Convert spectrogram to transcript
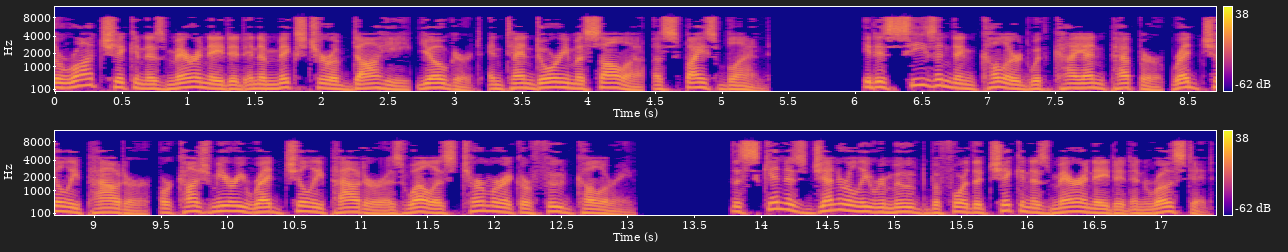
The raw chicken is marinated in a mixture of dahi yogurt and tandoori masala, a spice blend. It is seasoned and colored with cayenne pepper, red chili powder, or Kashmiri red chili powder as well as turmeric or food coloring. The skin is generally removed before the chicken is marinated and roasted.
